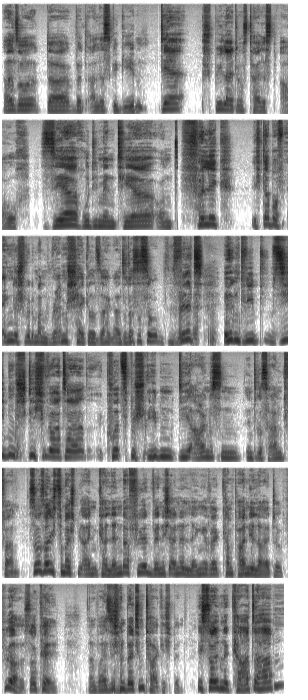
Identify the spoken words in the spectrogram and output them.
also da wird alles gegeben. Der Spielleitungsteil ist auch sehr rudimentär und völlig, ich glaube auf Englisch würde man ramshackle sagen. Also das ist so wild irgendwie sieben Stichwörter kurz beschrieben, die Arneson interessant fand. So soll ich zum Beispiel einen Kalender führen, wenn ich eine längere Kampagne leite. Ja, ist okay. Dann weiß ich, an welchem Tag ich bin. Ich soll eine Karte haben,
